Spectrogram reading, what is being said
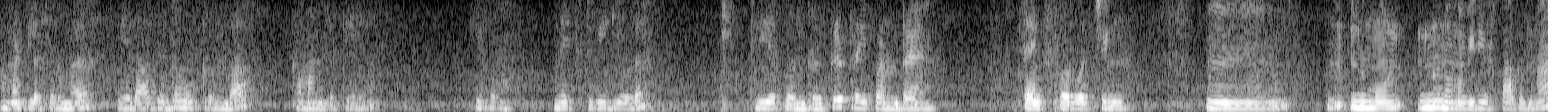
கமெண்ட்டில் சொல்லுங்கள் ஏதாவது டவுட் இருந்தால் கமெண்ட்டில் கேளுங்க. ஓகேவா நெக்ஸ்ட் வீடியோவில் கிளியர் பண்ணுறதுக்கு ட்ரை பண்ணுறேன் தேங்க்ஸ் ஃபார் வாட்சிங் இன்னும் இன்னும் நம்ம வீடியோஸ் பார்க்கணுன்னா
